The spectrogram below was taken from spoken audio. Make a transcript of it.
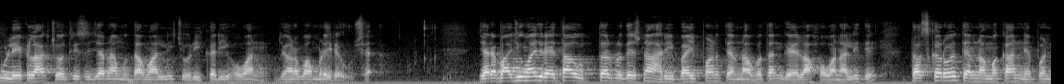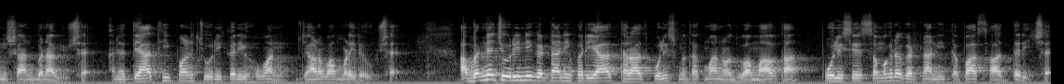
કુલ એક લાખ ચોત્રીસ હજારના મુદ્દામાલની ચોરી કરી હોવાનું જાણવા મળી રહ્યું છે. જ્યારે બાજુમાં જ રહેતા ઉત્તર પ્રદેશના હરિભાઈ પણ તેમના વતન ગયેલા હોવાના લીધે તસ્કરોએ તેમના મકાનને પણ નિશાન બનાવ્યું છે અને ત્યાંથી પણ ચોરી કરી હોવાનું જાણવા મળી રહ્યું છે. આ બંને ચોરીની ઘટનાની ફરિયાદ થરાદ પોલીસ મથકમાં નોંધવામાં આવતા પોલીસે સમગ્ર ઘટનાની તપાસ હાથ ધરી છે.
